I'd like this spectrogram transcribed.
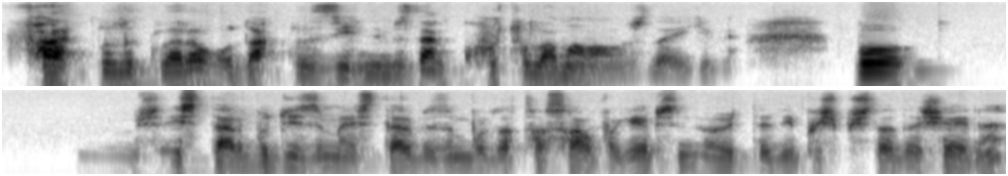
farklılıklara odaklı zihnimizden kurtulamamamızla ilgili. Bu işte ister Budizm'e ister bizim burada tasavvufa hepsinin öğütlediği pışpışladığı şey ne?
